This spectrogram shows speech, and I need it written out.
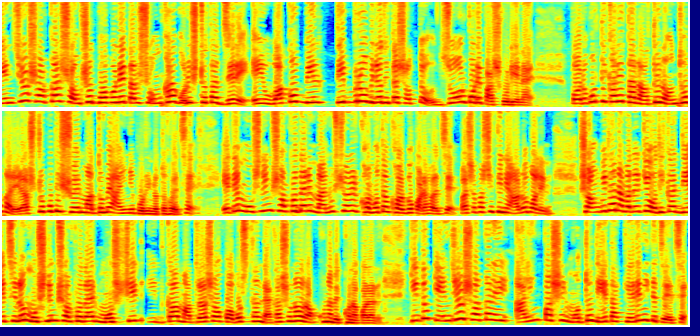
কেন্দ্রীয় সরকার সংসদ ভবনে তার সংখ্যাগরিষ্ঠতার জেরে এই ওয়াকফ বিল তীব্র বিরোধিতা সত্ত্বেও জোর করে পাশ করিয়ে নেয়। পরবর্তীকালে তার রাতের অন্ধকারে রাষ্ট্রপতি সইয়ের মাধ্যমে আইনে পরিণত হয়েছে। এতে মুসলিম সম্প্রদায়ের মানুষজনের ক্ষমতা খর্ব করা হয়েছে। পাশাপাশি তিনি আরও বলেন, সংবিধান আমাদেরকে অধিকার দিয়েছিল মুসলিম সম্প্রদায়ের মসজিদ, ঈদগাহ, মাদ্রাসা ও কবরস্থান দেখাশোনা ও রক্ষণাবেক্ষণ করার। কিন্তু কেন্দ্রীয় সরকার এই আইন পাশের মধ্য দিয়ে তা কেড়ে নিতে চেয়েছে।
